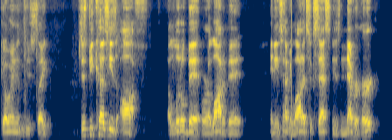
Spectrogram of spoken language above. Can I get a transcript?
going just like just because he's off a little bit or a lot of it, and he's having a lot of success, he's never hurt.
